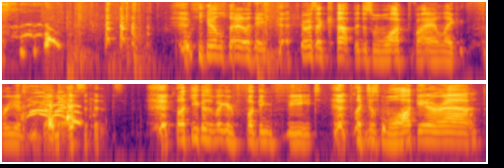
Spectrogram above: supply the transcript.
you literally, there was a cop that just walked by like three of you dumbasses. like he was by your fucking feet, like just walking around.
